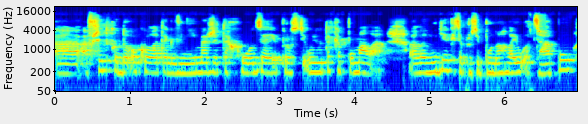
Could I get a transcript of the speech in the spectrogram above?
a, a všetko dookola tak vníma, že tá chôdza je proste u neho taká pomalá. Ale ľudia, keď sa proste ponáhľajú a cápu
